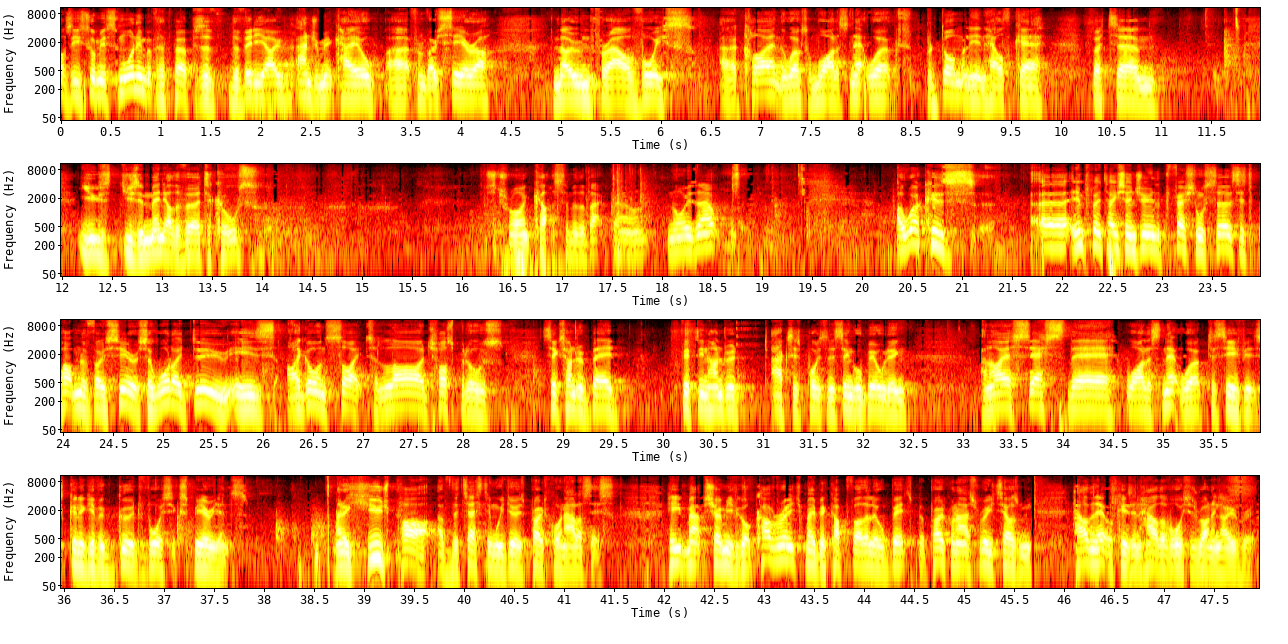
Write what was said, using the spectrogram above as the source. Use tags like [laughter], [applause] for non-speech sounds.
obviously you saw me this morning, but for the purpose of the video, Andrew McHale uh, from Vocera, known for our voice uh, client that works on wireless networks, predominantly in healthcare, but um, used, using many other verticals. Let's try and cut some of the background noise out. I work as uh, implementation engineer in the professional services department of Vocera. So what I do is I go on site to large hospitals, 600 bed, 1500 access points in a single building, and I assess their wireless network to see if it's going to give a good voice experience. And a huge part of the testing we do is protocol analysis. Heat maps show me if you've got coverage, maybe a couple of other little bits, but protocol analysis really tells me how the network is and how the voice is running over it.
